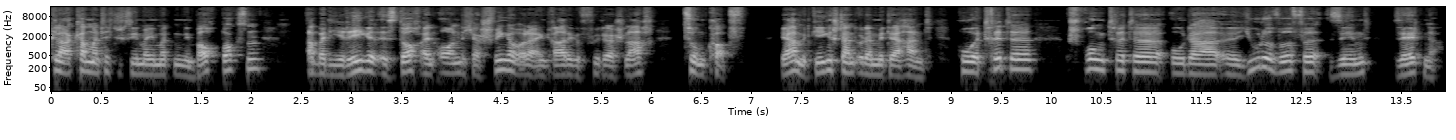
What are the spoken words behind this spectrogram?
Klar kann man technisch gesehen mal jemanden in den Bauch boxen, aber die Regel ist doch ein ordentlicher Schwinger oder ein gerade geführter Schlag zum Kopf. Ja, mit Gegenstand oder mit der Hand. Hohe Tritte, Sprungtritte oder äh, Judowürfe sind seltener.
